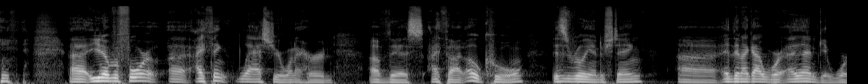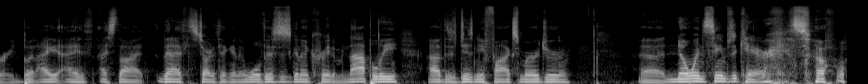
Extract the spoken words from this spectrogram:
uh, you know, before uh, I think last year when I heard of this, I thought, "Oh, cool, this is really interesting." Uh, and then I got worried. I didn't get worried, but I, I, I thought. Then I started thinking, well, this is going to create a monopoly. Uh, this Disney Fox merger. Uh, no one seems to care, so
